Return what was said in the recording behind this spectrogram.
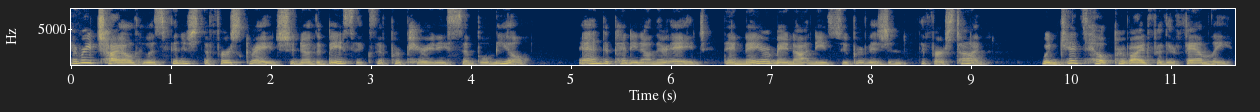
Every child who has finished the first grade should know the basics of preparing a simple meal. And depending on their age, they may or may not need supervision the first time. When kids help provide for their family,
